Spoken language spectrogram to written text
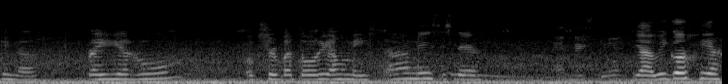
nila. Prayer room, observatory ang maze. Ah, maze is there. Ah, maze doon. Yeah, we go here.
